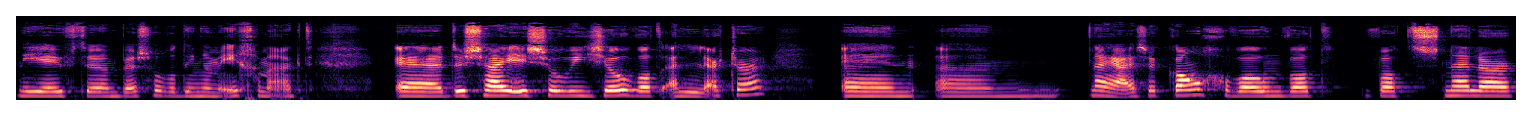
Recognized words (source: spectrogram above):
Die heeft uh, best wel wat dingen meegemaakt. Uh, dus zij is sowieso wat alerter. En nou ja, ze kan gewoon wat, wat sneller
